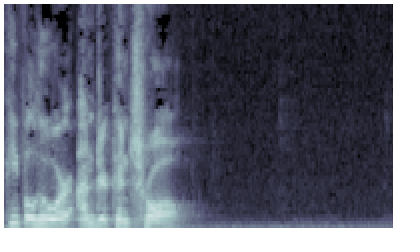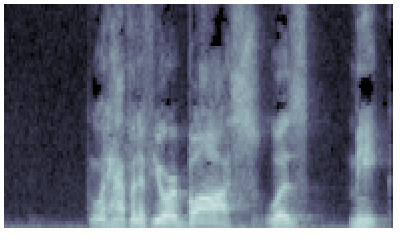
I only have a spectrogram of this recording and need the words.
People who were under control. What would happen if your boss was meek?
